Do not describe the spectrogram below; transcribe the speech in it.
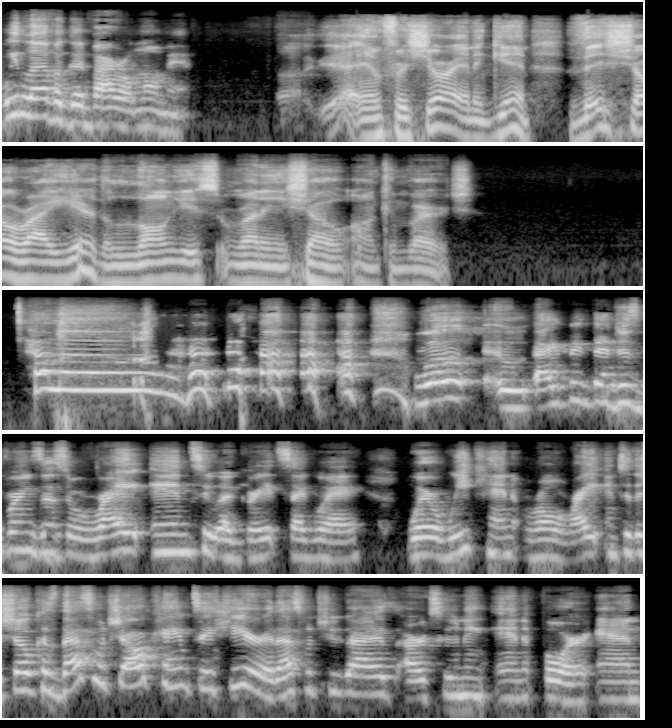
we love a good viral moment. Uh, yeah, and for sure. And again, this show right here, the longest running show on Converge. Hello. well, I think that just brings us right into a great segue where we can roll right into the show because that's what y'all came to hear. That's what you guys are tuning in for. And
